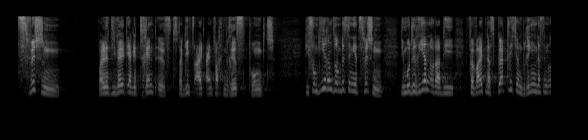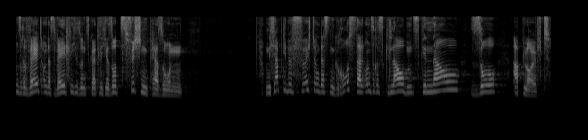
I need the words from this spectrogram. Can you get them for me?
zwischen weil die Welt ja getrennt ist. Da gibt es halt einfach einen Riss, Punkt. Die fungieren so ein bisschen hier zwischen. Die moderieren oder die verwalten das Göttliche und bringen das in unsere Welt und das Weltliche so ins Göttliche, so Zwischenpersonen. Und ich habe die Befürchtung, dass ein Großteil unseres Glaubens genau so abläuft.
